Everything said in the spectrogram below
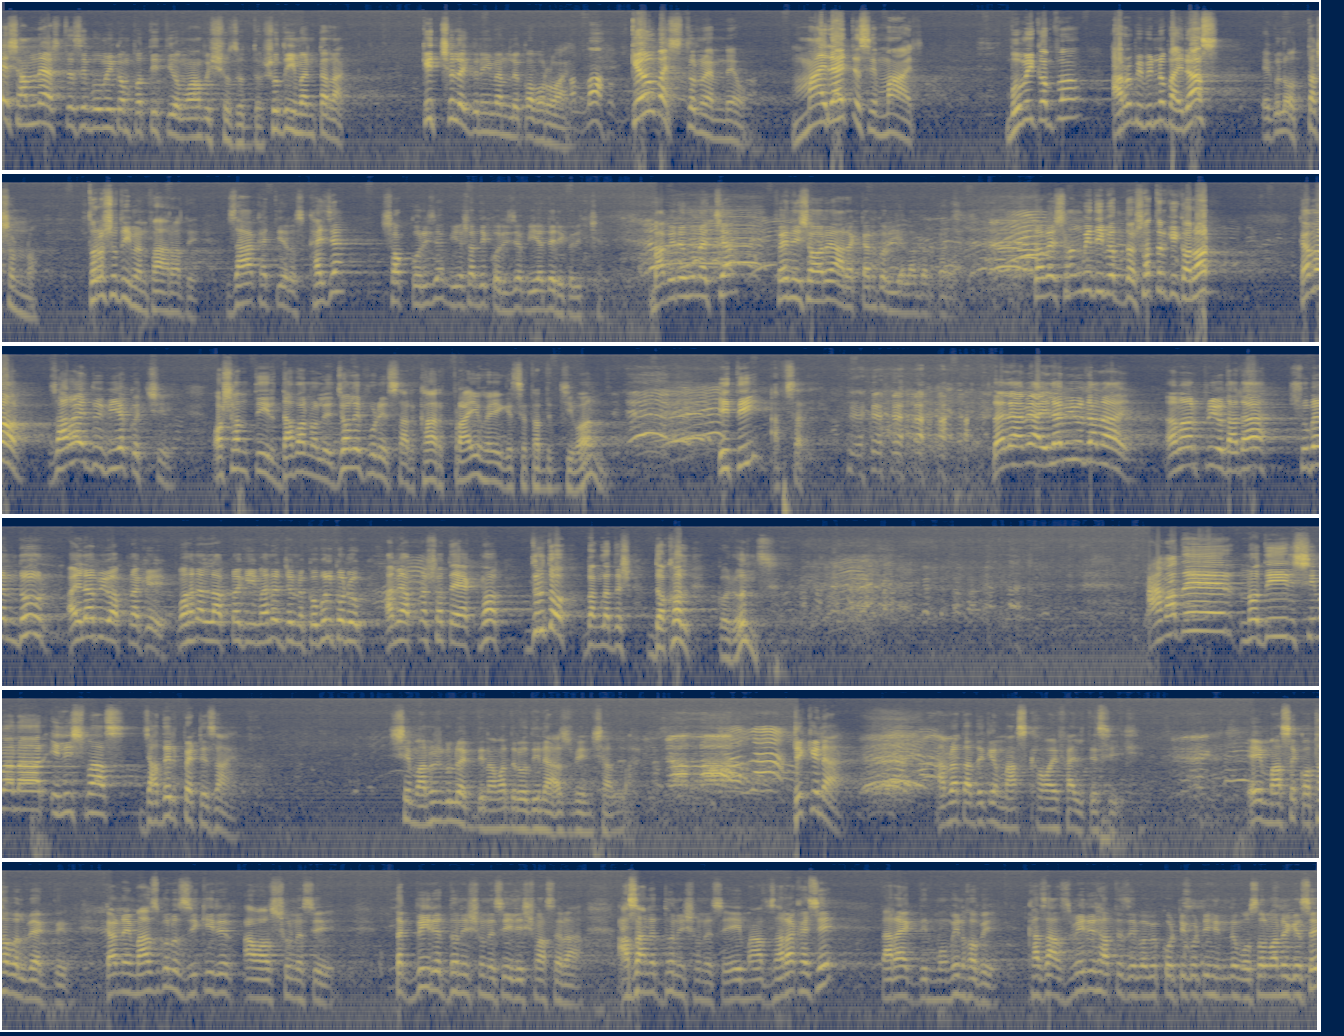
এই সামনে আসতেছে ভূমিকম্প তৃতীয় মহাবিশ্ব যুদ্ধ। শুধু ইমানটা রাখ। কিচ্ছু লাগবে না ইমান লোক কবর হয় কেউ বাঁচত না এমনিও। মায়েরাইতেছে মায়ের ভূমিকম্প আরও বিভিন্ন ভাইরাস, এগুলো অত্যাসন্ন। তোরা শুধু ইমান পাহারা দে যা খাইতে খাই যা, শখ করি যা, বিয়ে শাদি করি যা, বিয়ে দেরি করিচ্ছে ভাবি রে আচ্ছা ফেনি শহরে আর এক কান করি এলা দরকার তবে সংবিধিবদ্ধ, সতর্কীকরণ। কেমন? যারাই দুই বিয়ে করছে, অশান্তির দাবানলে জলে পড়ে সারখার প্রায় হয়ে গেছে তাদের জীবন। ইতি আফসারি। তাহলে আমি আই লাভ ইউ জানাই। আমার প্রিয় দাদা শুভেন্দুর আই লাভ ইউ আপনাকে। মহান আল্লাহ আপনাকে ইমানের জন্য কবুল করুক। আমি আপনার সাথে একমত। দ্রুত বাংলাদেশ দখল করুন। আমাদের নদীর সীমানার ইলিশ মাছ যাদের পেটে যায়, সে মানুষগুলো একদিন আমাদের অধীনে আসবে ইনশাল্লাহ ঠিক কিনা? আমরা তাদেরকে মাছ খাওয়াই ফেলতেছি। এই মাছে কথা বলবে একদিন। কারণ এই মাছগুলো জিকিরের আওয়াজ শুনেছে, তাকবীরের ধ্বনি শুনেছে, ইলিশ মাছেরা আজানের ধ্বনি শুনেছে। এই মাছ যারা খাইছে, তারা একদিন মমিন হবে। খাজা আজমিরির হাতে যেভাবে কোটি কোটি হিন্দু মুসলমান হয়ে গেছে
